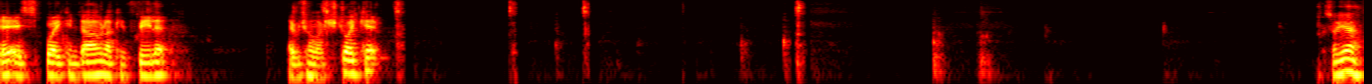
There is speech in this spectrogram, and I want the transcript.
It is breaking down, I can feel it every time I strike it. So yeah,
